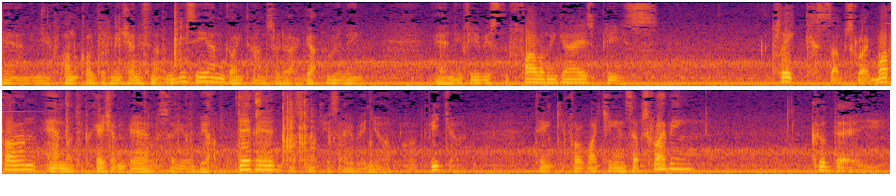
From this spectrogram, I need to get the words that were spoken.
and if on-call technician is not busy I'm going to answer that God willing. And if you wish to follow me guys please click subscribe button and notification bell so you'll be updated just in case I have a new upload video. Thank you for watching and subscribing. Good day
